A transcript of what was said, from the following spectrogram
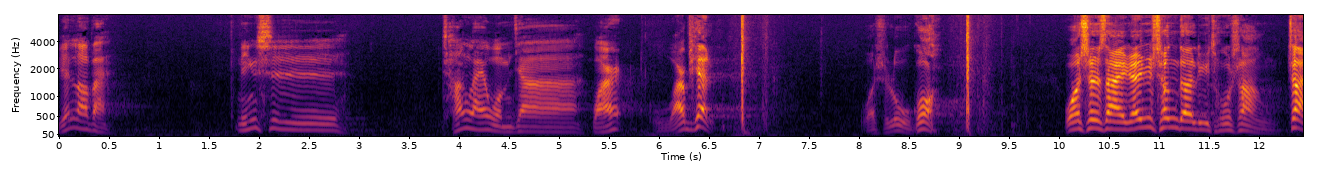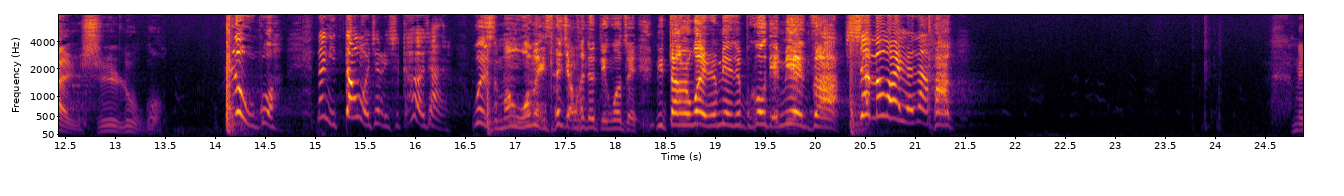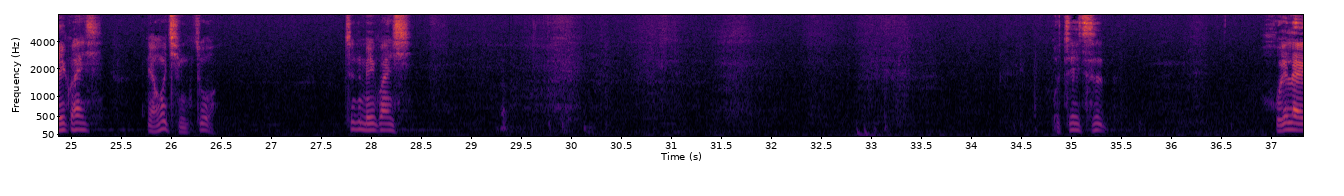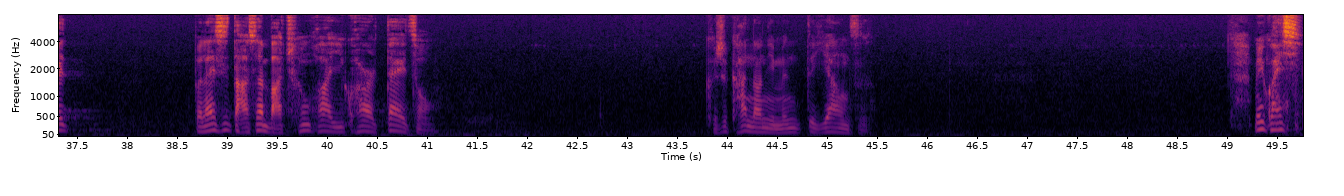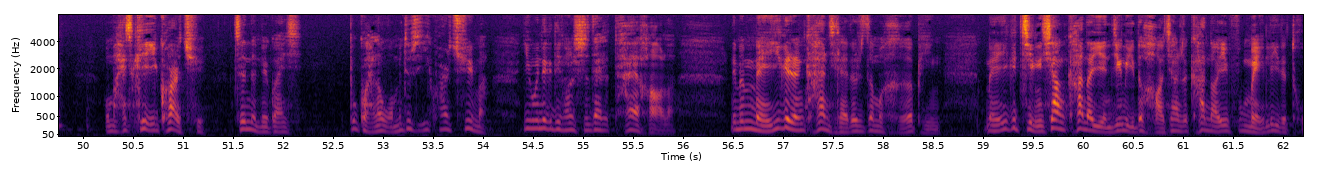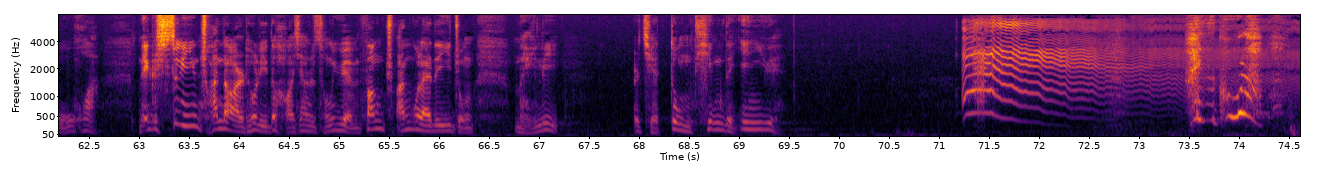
袁老板，您是常来我们家玩儿？玩骗了。我是路过，我是在人生的旅途上暂时路过。路过？那你当我这里是客栈？为什么我每次讲话都顶我嘴？你当着外人面前不给我点面子啊？什么外人啊？他没关系，两位请坐，真的没关系。我这次回来，本来是打算把春花一块儿带走，可是看到你们的样子，没关系，我们还是可以一块儿去，真的没关系。不管了，我们就是一块儿去嘛，因为那个地方实在是太好了。你们每一个人看起来都是这么和平，每一个景象看到眼睛里都好像是看到一幅美丽的图画，每个声音传到耳朵里都好像是从远方传过来的一种美丽而且动听的音乐。孩子哭了。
